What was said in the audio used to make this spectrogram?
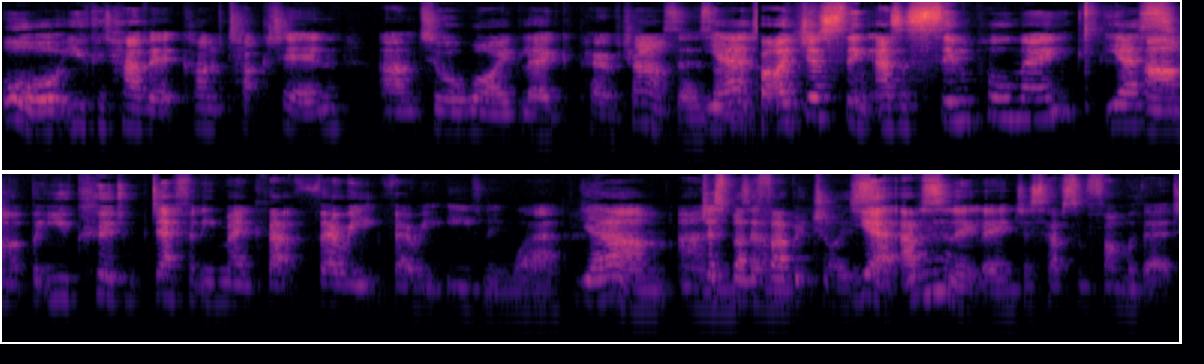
or you could have it kind of tucked in um, to a wide leg pair of trousers. Yeah. But I just think as a simple make, yes. um, but you could definitely make that very, very evening wear. yeah. Um, and, Just by the um, fabric choice. yeah, Mm. absolutely, and just have some fun with it.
